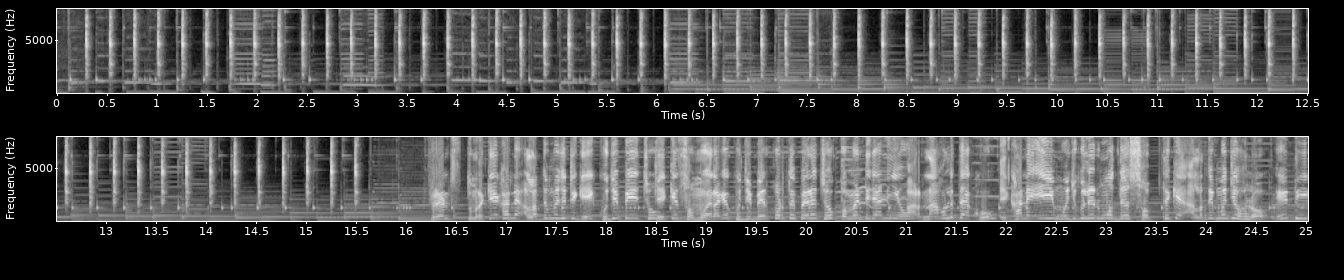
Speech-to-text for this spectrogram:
ফ্রেন্ডস তোমরা কি এখানে আলাদা মুজিটিকে খুঁজে পেয়েছ? কে কে সময়ের আগে খুঁজে বের করতে পেরেছ? কমেন্টে জানিও। আর না হলে দেখো, এখানে এই ইমোজিগুলির মধ্যে সবথেকে আলাদা ইমোজি হলো এটি।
